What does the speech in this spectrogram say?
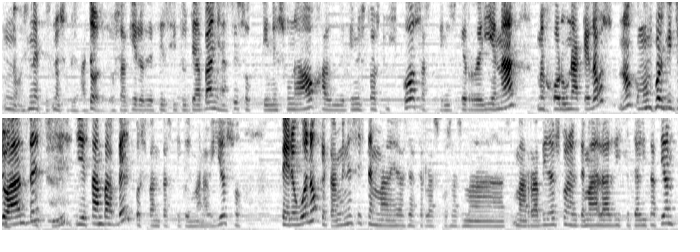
no es neces no es obligatorio. O sea, quiero decir, si tú te apañas eso, tienes una hoja donde tienes todas tus cosas que tienes que rellenar, mejor una que dos, ¿no? Como hemos dicho antes, y está en papel, pues fantástico y maravilloso. Pero bueno, que también existen maneras de hacer las cosas más, más rápidos con el tema de la digitalización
